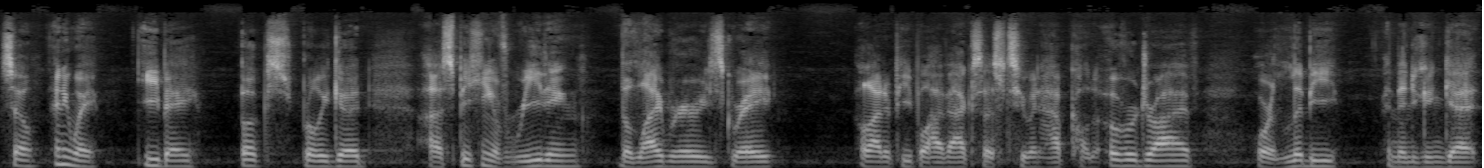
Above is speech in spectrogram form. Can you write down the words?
So, anyway, eBay, books, really good. Uh, speaking of reading, the library is great. A lot of people have access to an app called Overdrive or Libby, and then you can get,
